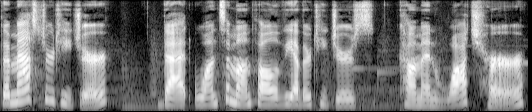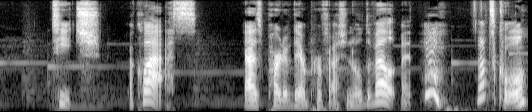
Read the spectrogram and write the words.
the master teacher that once a month all of the other teachers come and watch her teach a class as part of their professional development. Hmm, that's cool.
